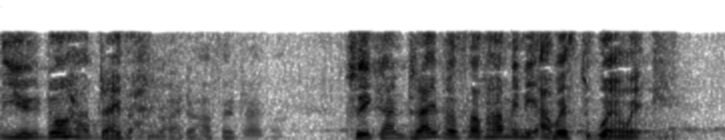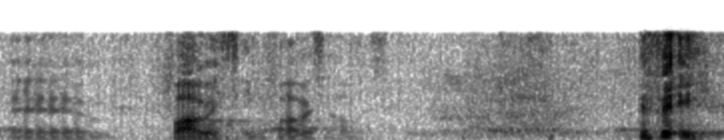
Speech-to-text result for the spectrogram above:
You don't have driver? No, I don't have a driver. So you can drive yourself how many hours to go and work? Um, four hours in, four hours out. They say, hey.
